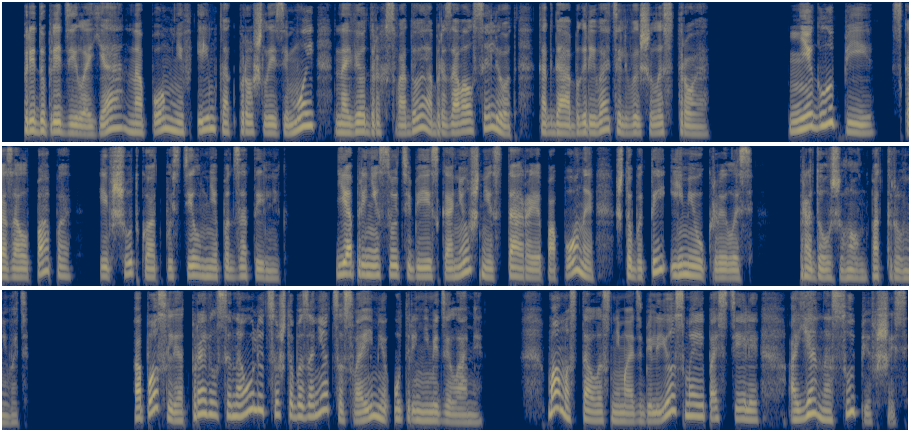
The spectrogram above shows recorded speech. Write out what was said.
— предупредила я, напомнив им, как прошлой зимой на ведрах с водой образовался лед, когда обогреватель вышел из строя. «Не глупи», — сказал папа и в шутку отпустил мне подзатыльник. «Я принесу тебе из конюшни старые попоны, чтобы ты ими укрылась», — продолжил он подтрунивать. А после отправился на улицу, чтобы заняться своими утренними делами. Мама стала снимать белье с моей постели, а я, насупившись,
